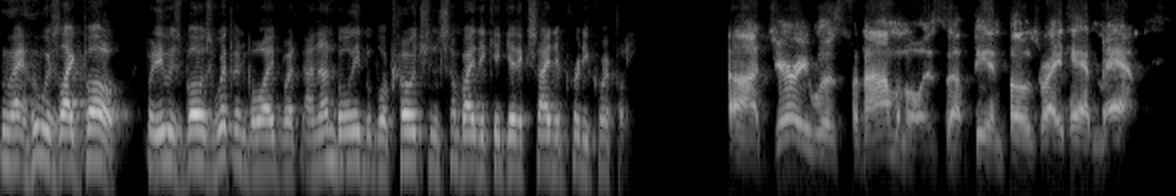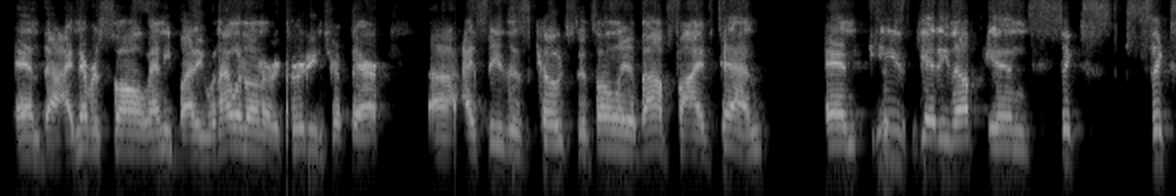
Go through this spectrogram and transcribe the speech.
who who was like Bo, but he was Bo's whipping boy, but an unbelievable coach and somebody that could get excited pretty quickly. Uh, Jerry was phenomenal as uh, being Bo's right hand man, and uh, I never saw anybody when I went on a recruiting trip there. Uh, I see this coach that's only about five ten, and he's getting up in six six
